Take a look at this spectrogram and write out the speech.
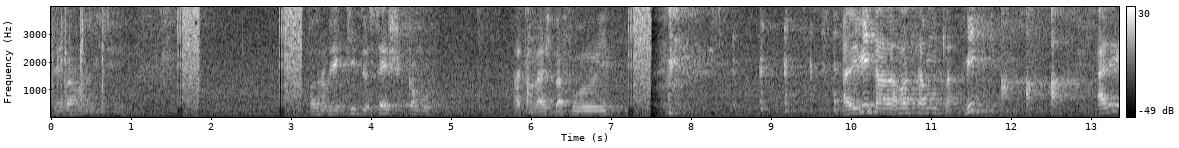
Allez, suis. Dans un objectif de sèche comme vous. Attends, là je bafouille. Allez vite hein, avant que ça monte là. Vite Allez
